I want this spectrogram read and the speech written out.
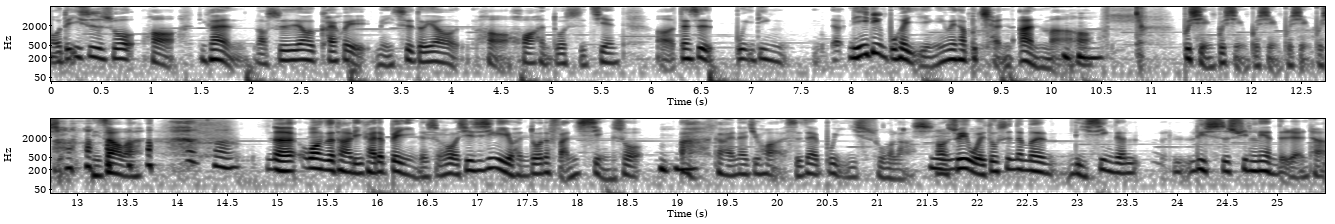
我的意思是说哈，你看老师要开会，每次都要哈花很多时间啊，但是不一定，呃，你一定不会赢，因为他不成案嘛哈。不行不行不行不行不行，你知道吗？嗯。那望着他离开的背影的时候，其实心里有很多的反省，说啊，刚才那句话实在不宜说了。啊，所以我都是那么理性的律师训练的人哈，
